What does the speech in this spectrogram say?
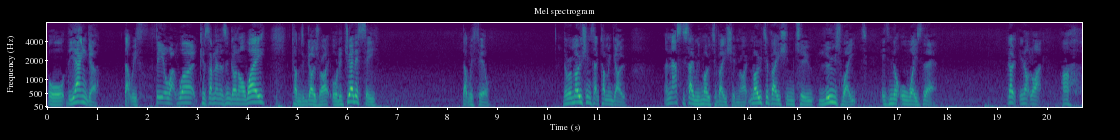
Or the anger that we feel at work because something hasn't gone our way, comes and goes, right? Or the jealousy that we feel. There are emotions that come and go. And that's the same with motivation, right? Motivation to lose weight is not always there. Don't, you're not like, ah,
